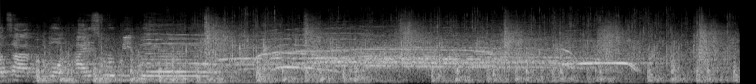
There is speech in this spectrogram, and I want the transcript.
more time for more high school people.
